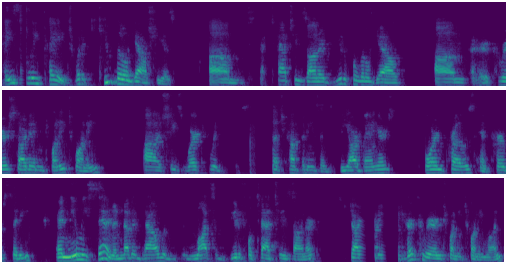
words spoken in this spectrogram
Paisley Page. What a cute little gal she is. Um, tattoos on her, beautiful little gal. Um, her career started in 2020. Uh, she's worked with such companies as VR Bangers, Porn Pros, and Perv City. And Yumi Sen, another gal with lots of beautiful tattoos on her, started her career in 2021.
